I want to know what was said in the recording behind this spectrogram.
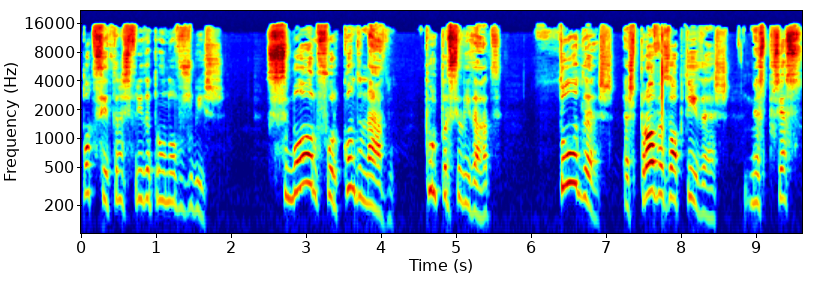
pode ser transferida para um novo juiz. Se Moro for condenado por parcialidade, todas as provas obtidas nesse processo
